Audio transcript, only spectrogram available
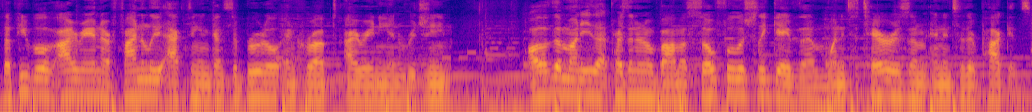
the people of Iran are finally acting against the brutal and corrupt Iranian regime. All of the money that President Obama so foolishly gave them went into terrorism and into their pockets.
